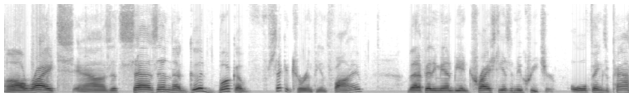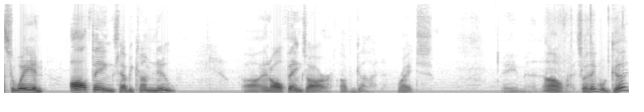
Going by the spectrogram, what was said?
All right, as it says in the good book of Second Corinthians 5, that if any man be in Christ, he is a new creature. Old things have passed away, and all things have become new. Uh, and all things are of God, right? Amen. All right, so I think we're good.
